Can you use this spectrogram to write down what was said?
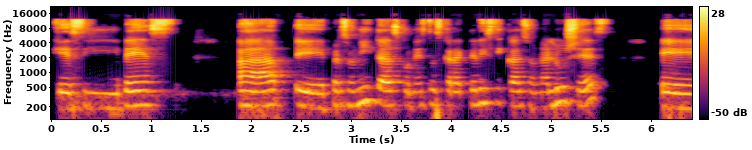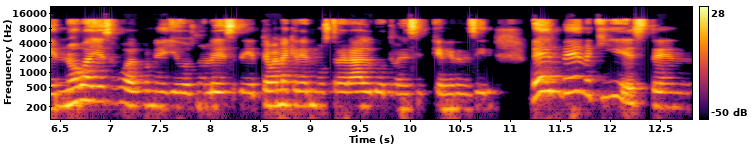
Que si ves a eh, personitas con estas características, son aluches, eh, no vayas a jugar con ellos, no les, eh, te van a querer mostrar algo, te van a querer decir, ven, ven aquí, este,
